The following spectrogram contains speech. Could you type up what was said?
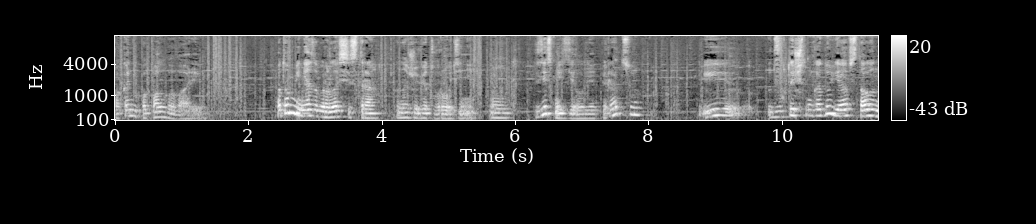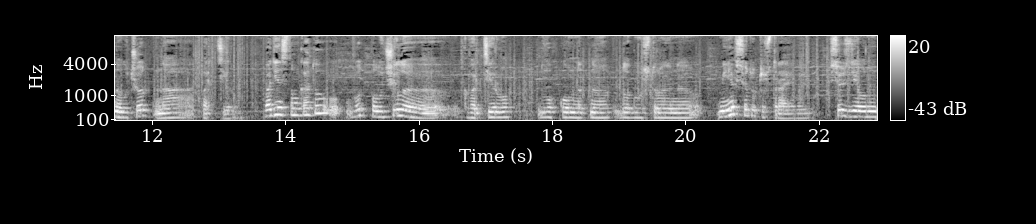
пока не попала в аварию. Потом меня забрала сестра, она живет в родине. Здесь мне сделали операцию, и в 2000 году я встала на учет на квартиру. В 2011 году вот получила квартиру двухкомнатную, благоустроенную. Меня все тут устраивает. Все сделано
